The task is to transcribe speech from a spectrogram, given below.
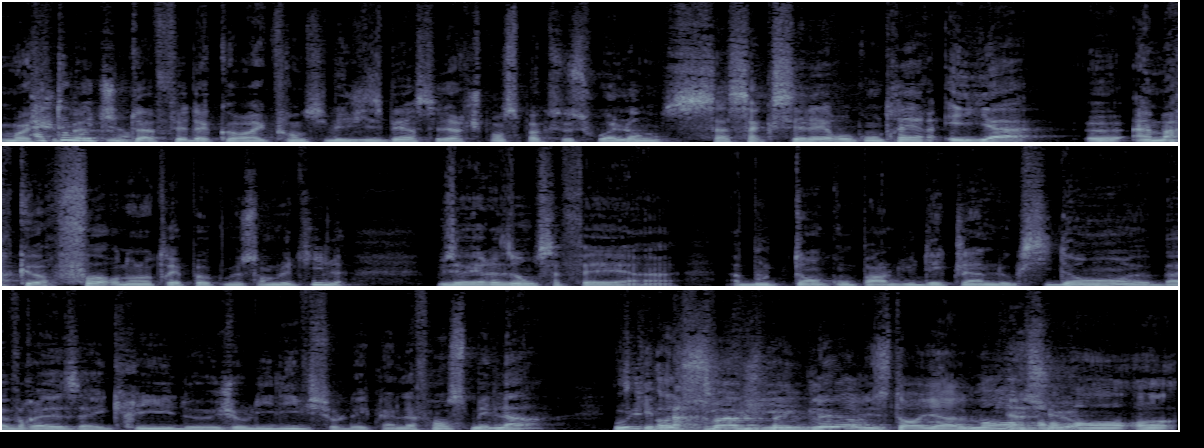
moi, je suis pas tout à fait d'accord avec Francis Gisbert. C'est-à-dire que je ne pense pas que ce soit lent. Ça s'accélère au contraire. Et il y a un marqueur fort dans notre époque, me semble-t-il. Vous avez raison, ça fait un, bout de temps qu'on parle du déclin de l'Occident. Bavrez a écrit de jolis livres sur le déclin de la France. Mais là, oui, Oswald Spengler, l'historien allemand, en,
